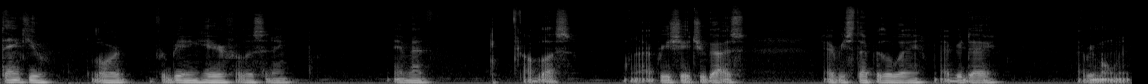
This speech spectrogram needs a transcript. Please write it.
Thank you, Lord, for being here, for listening. Amen. God bless. I appreciate you guys every step of the way, every day, every moment.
